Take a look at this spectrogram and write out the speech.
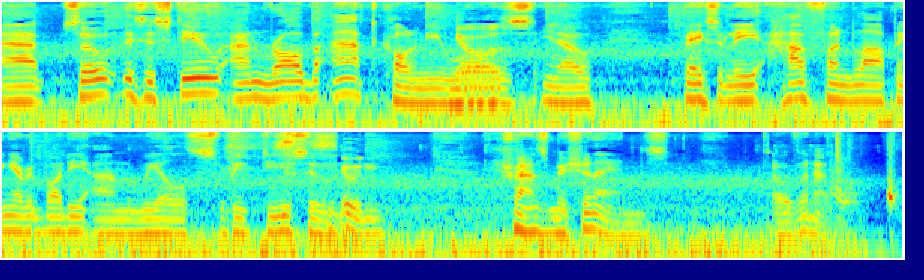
Uh, so this is Stu and Rob at Colony Wars. You know, basically have fun LARPing everybody, and we'll speak to you soon. Soon. Transmission ends. Over and out.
